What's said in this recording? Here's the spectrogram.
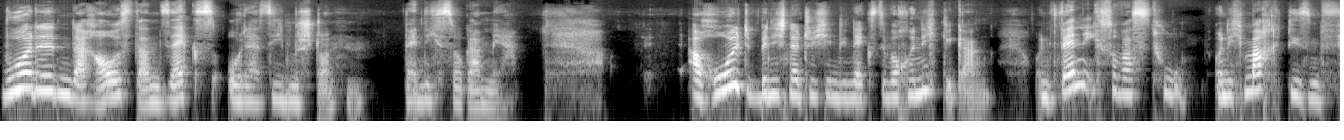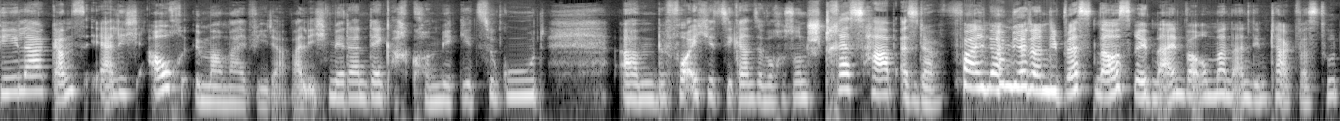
wurden daraus dann sechs oder sieben Stunden, wenn nicht sogar mehr. erholt bin ich natürlich in die nächste Woche nicht gegangen. Und wenn ich sowas tue, und ich mache diesen Fehler ganz ehrlich auch immer mal wieder, weil ich mir dann denke, ach komm, mir geht's so gut, ähm, bevor ich jetzt die ganze Woche so einen Stress habe. Also da fallen mir dann die besten Ausreden ein, warum man an dem Tag was tut.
